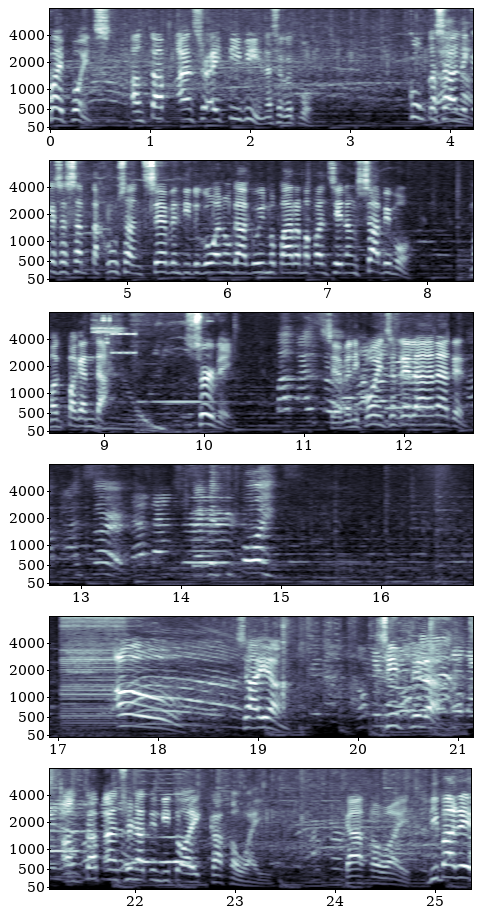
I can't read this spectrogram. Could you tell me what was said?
5 points. Ang top answer ay TV. Nasagot mo. Kung kasali ka sa Santa Cruzan, 70 to go, anong gagawin mo para mapansin ang sabi mo? Magpaganda. Survey. Top answer. 70 points ang kailangan natin. Top answer. Top answer. 70 points. Oh! Sayang. Okay Simple lang. Ang top answer natin dito ay kakaway. Kakaway. Di bale,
